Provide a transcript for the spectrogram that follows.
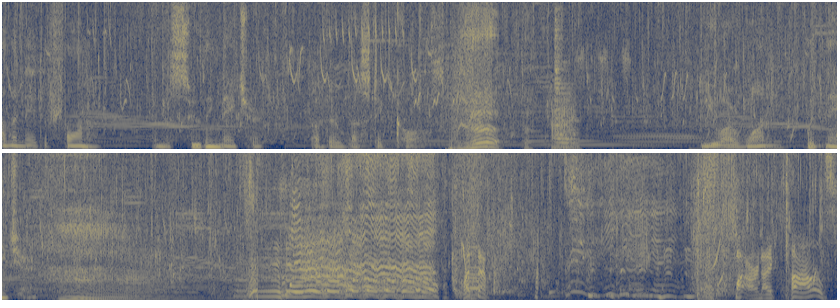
on the native fauna and the soothing nature of their rustic calls. You are one with nature. Ah. Barnacles?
